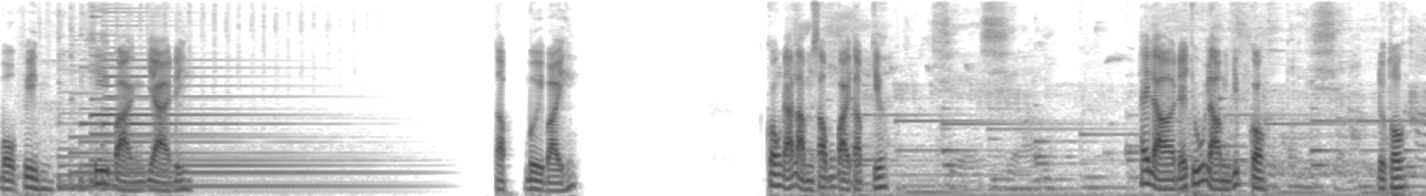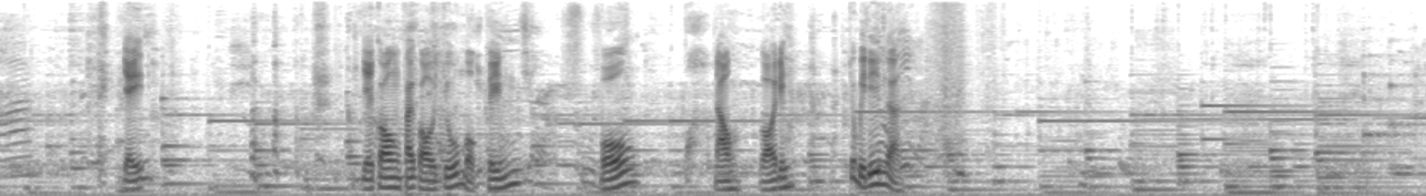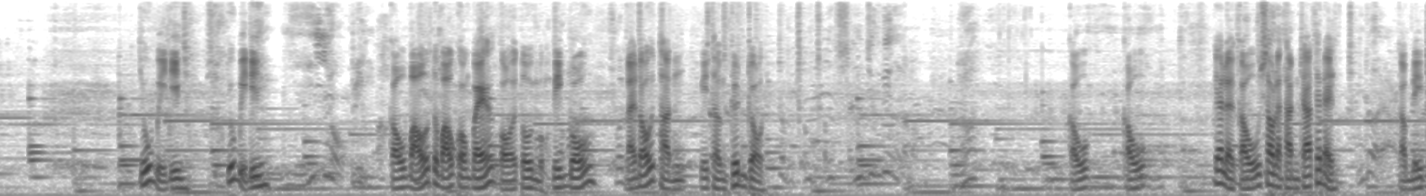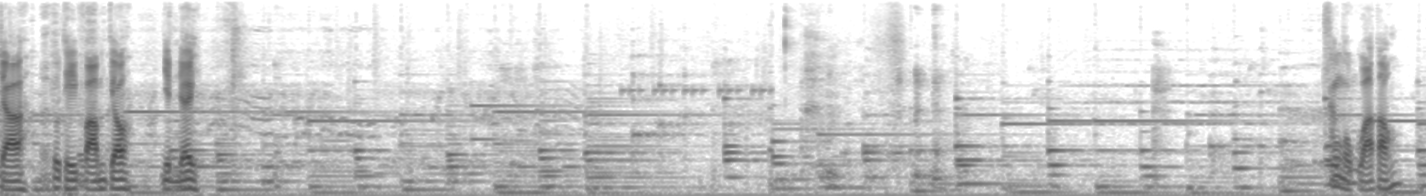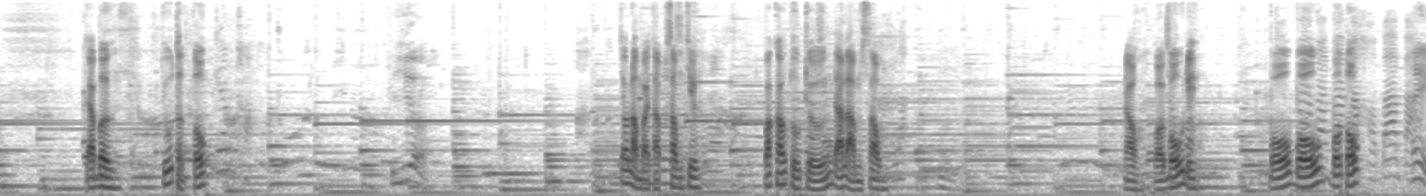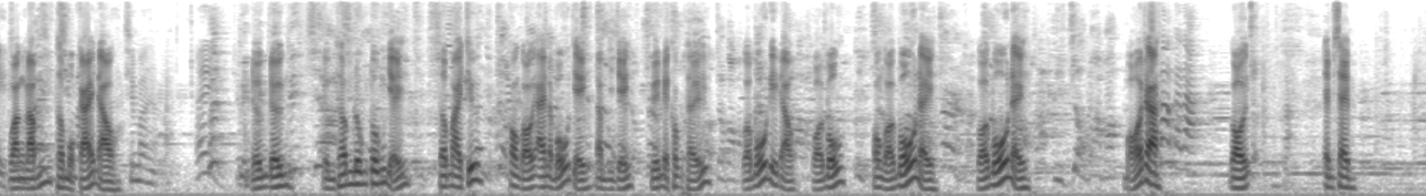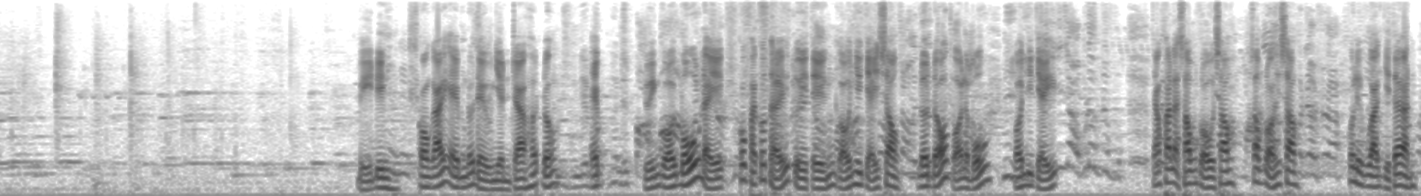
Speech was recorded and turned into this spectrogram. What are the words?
Bộ phim Khi bạn già đi. Tập 17 Con đã làm xong bài tập chưa? Hay là để chú làm giúp con? Được thôi. Vậy. Vậy con phải gọi chú một tiếng. Bố. Nào, gọi đi. Chú bị điên à? Chú bị điên, Chú bị điên. Cậu bảo tôi bảo con bé gọi tôi một tiếng bố, Lại nói thành bị thần kinh rồi. Cậu Cậu Cái lời cậu sao lại thành ra thế này? Cầm ly trà, Tôi thị phạm cho, Nhìn đây. Ăn một quả táo. Cảm ơn, Chú thật tốt. Cháu làm bài tập xong chưa? Báo cáo thủ trưởng đã làm xong. Nào, gọi bố đi. Bố bố bố tốt. Ngoan lắm, thơm một cái nào. Đừng đừng Đừng thơm lung tung vậy. Thơm ai chứ? Con gọi ai là bố vậy? Làm gì vậy? Chuyện này không thể. Gọi bố đi nào. Gọi bố. Con gọi bố này. Gọi bố này. Bỏ ra. Gọi. Em xem. Bị điên, Con gái em nó đều nhìn ra hết đó. Em, Chuyện gọi bố này Có phải có thể tùy tiện gọi như vậy sao? Lên đó gọi là bố, Gọi như vậy. Chẳng phải là xong rồi sao? Xong rồi hay sao? Có liên quan gì tới anh?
